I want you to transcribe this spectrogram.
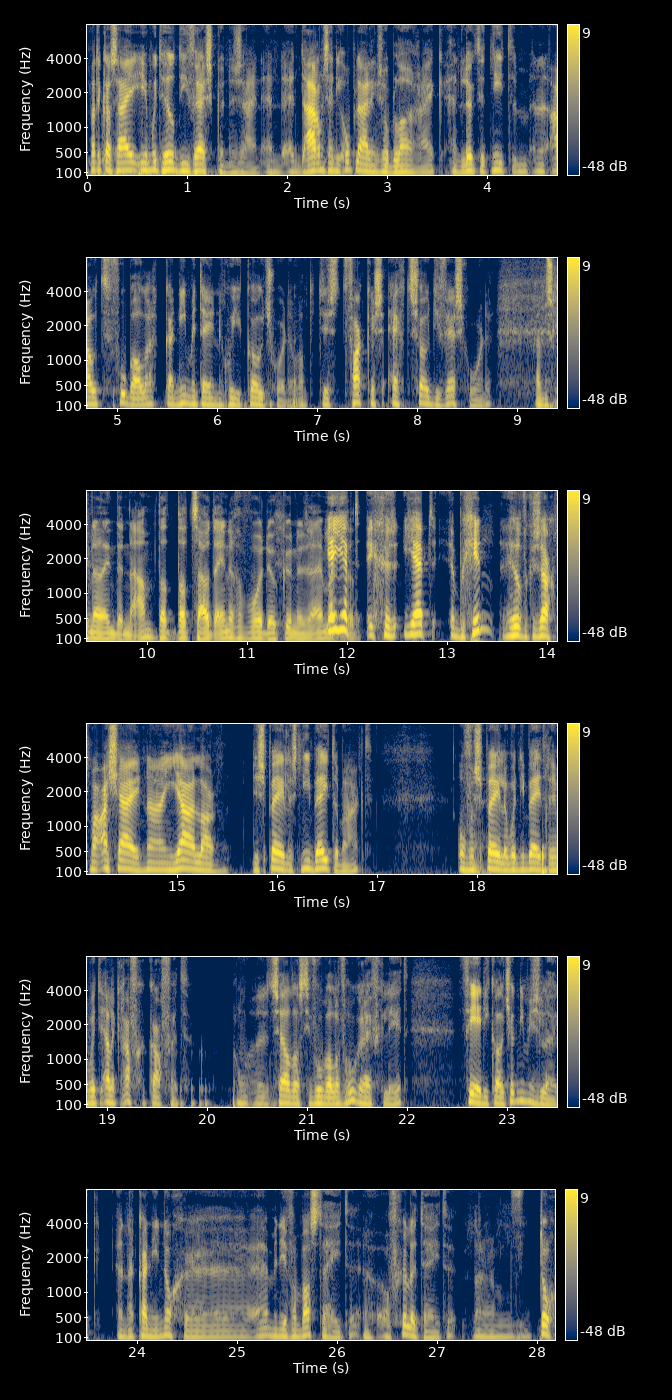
wat ik al zei, je moet heel divers kunnen zijn. En, en daarom zijn die opleidingen zo belangrijk. En lukt het niet, een, een oud voetballer kan niet meteen een goede coach worden. Want het, is, het vak is echt zo divers geworden. Maar misschien alleen de naam. Dat, dat zou het enige voordeel kunnen zijn. Ja, maar je dat- hebt, je hebt in het begin heel veel gezag, maar als jij na een jaar lang de spelers niet beter maakt, of een speler wordt niet beter en je wordt elke keer afgekafferd, hetzelfde als die voetballer vroeger heeft geleerd, vind je die coach ook niet meer zo leuk. En dan kan hij nog eh, hè, meneer Van Basten heten, of Gullit heten, dan toch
